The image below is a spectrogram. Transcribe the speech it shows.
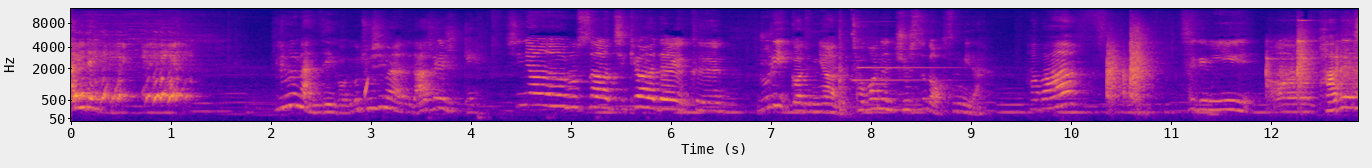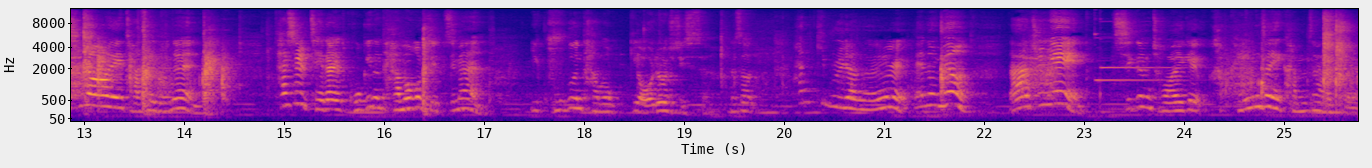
안 돼. 누르면 안돼 이거. 이거 조심해야 돼. 나중에 줄게. 시녀로서 지켜야 될 그 룰이 있거든요. 저거는 줄 수가 없습니다. 봐봐. 지금 이 어, 바른 시녀의 자세로는 사실 제가 고기는 다 먹을 수 있지만 이 국은 다 먹기 어려울 수 있어요. 그래서 한 끼 분량을 빼놓으면 나중에 지금 저에게 가- 굉장히 거예요.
